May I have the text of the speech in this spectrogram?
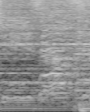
Jesus.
